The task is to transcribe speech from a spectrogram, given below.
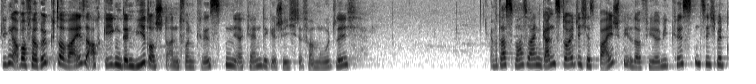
ging aber verrückterweise auch gegen den Widerstand von Christen. Ihr kennt die Geschichte vermutlich. Aber das war so ein ganz deutliches Beispiel dafür, wie Christen sich mit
